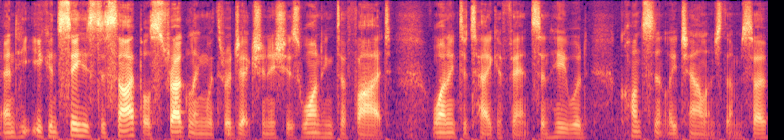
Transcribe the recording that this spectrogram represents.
And he, you can see his disciples struggling with rejection issues, wanting to fight, wanting to take offense, and he would constantly challenge them. So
